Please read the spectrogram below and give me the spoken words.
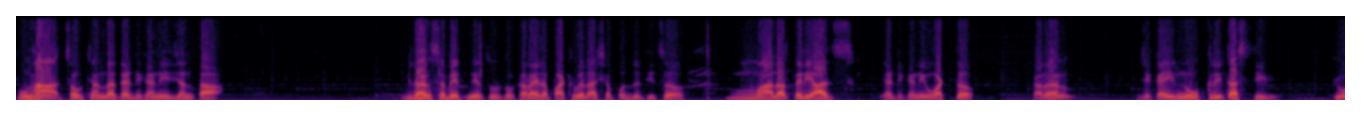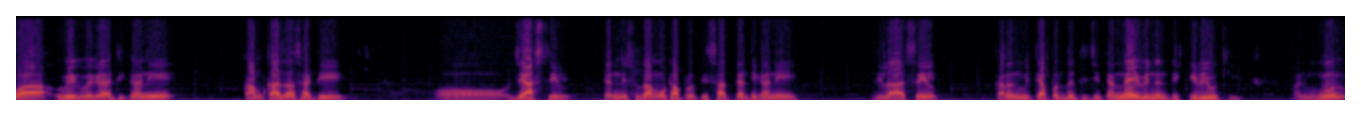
पुन्हा चौथ्यांदा त्या ठिकाणी जनता विधानसभेत नेतृत्व करायला पाठवेल अशा पद्धतीचं मला तरी आज या ठिकाणी वाटतं. कारण जे काही नोकरीत असतील किंवा वेगवेगळ्या ठिकाणी कामकाजासाठी जे असतील त्यांनी सुद्धा मोठा प्रतिसाद त्या ठिकाणी दिला असेल. कारण मी त्या पद्धतीची त्यांनाही विनंती केली होती. आणि म्हणून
